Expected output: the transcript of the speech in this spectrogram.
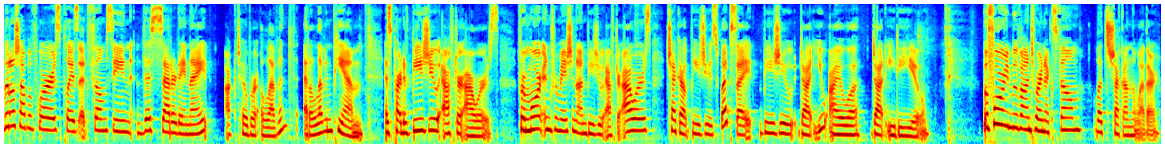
Little Shop of Horrors plays at Film Scene this Saturday night, October 11th at 11 p.m. as part of Bijou After Hours. For more information on Bijou After Hours, check out Bijou's website, bijou.uiowa.edu. Before we move on to our next film, let's check on the weather.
